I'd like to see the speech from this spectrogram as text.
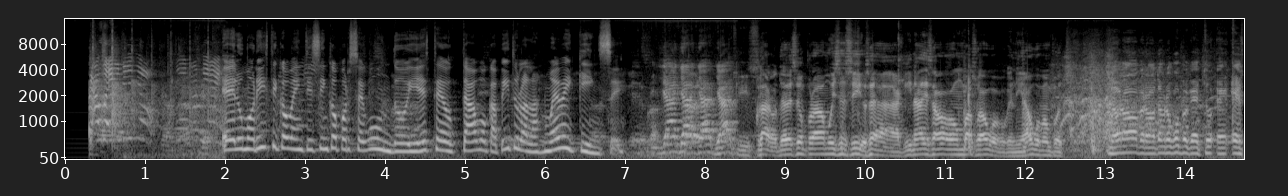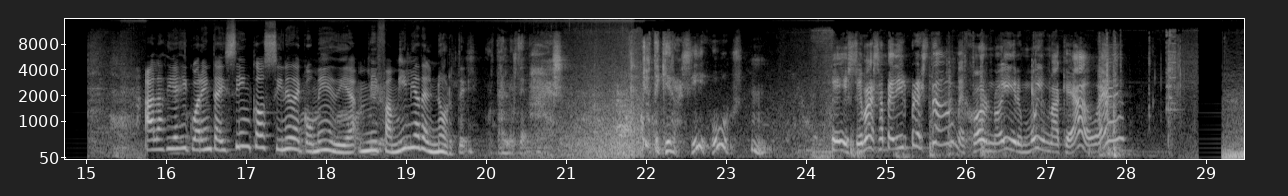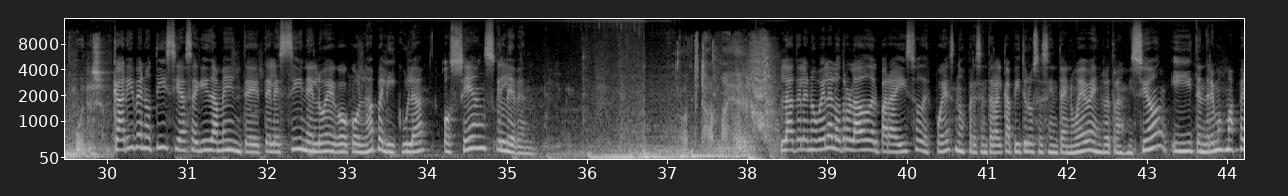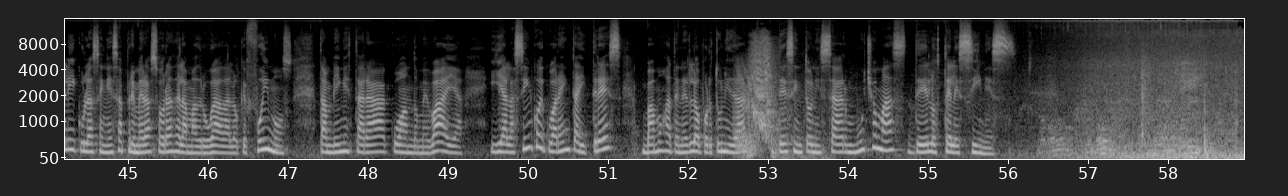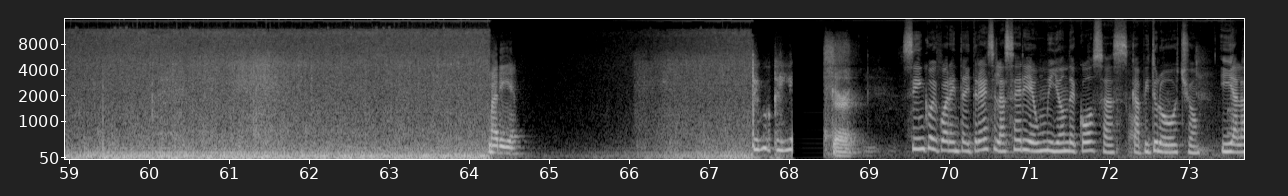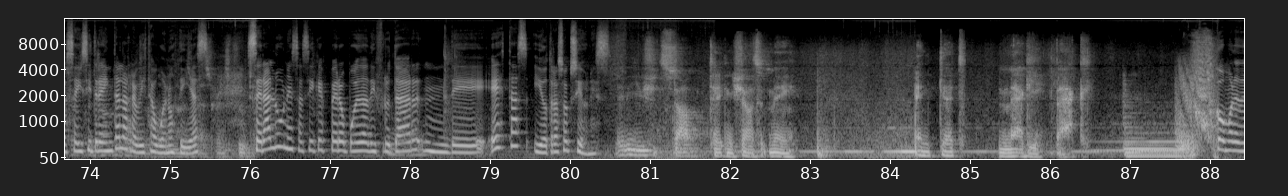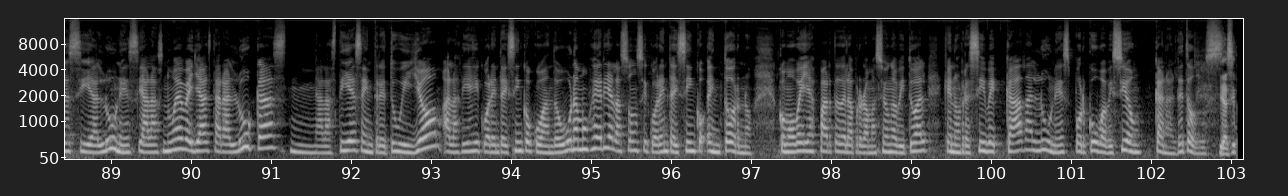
El humorístico 25 por segundo y este octavo capítulo a las 9 y 15. Ya, ya, ya, ya. claro, debe ser un programa muy sencillo. O sea, aquí nadie se ahoga con un vaso de agua porque ni agua me han puesto. No, no, pero no te preocupes que esto es... A las 10 y 45, cine de comedia, Mi familia del norte. Están los demás. Yo te quiero así, Gus. Y si vas a pedir prestado, mejor no ir muy maqueado, ¿eh? Caribe Noticias seguidamente, Telecine luego con la película Ocean's Eleven. La telenovela El otro lado del paraíso después nos presentará el capítulo 69 en retransmisión y tendremos más películas en esas primeras horas de la madrugada. Lo que fuimos también estará cuando me vaya. Y a las 5 y 43 vamos a tener la oportunidad de sintonizar mucho más de los telecines. María. Tengo que ir. Garrett. 5 y 43, la serie Un Millón de Cosas, capítulo 8. Y a las 6 y 30, la revista Buenos Días. Será lunes, así que espero pueda disfrutar mm, de estas y otras opciones. Maybe you should stop taking shots at me and get Maggie back. Como le decía, lunes y a las 9 ya estará Lucas, mm, a las 10 entre tú y yo, a las 10 y 45 cuando una mujer y a las 11 y 45 en torno. Como bellas parte de la programación habitual que nos recibe cada lunes por Cuba Visión, canal de todos. Y así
